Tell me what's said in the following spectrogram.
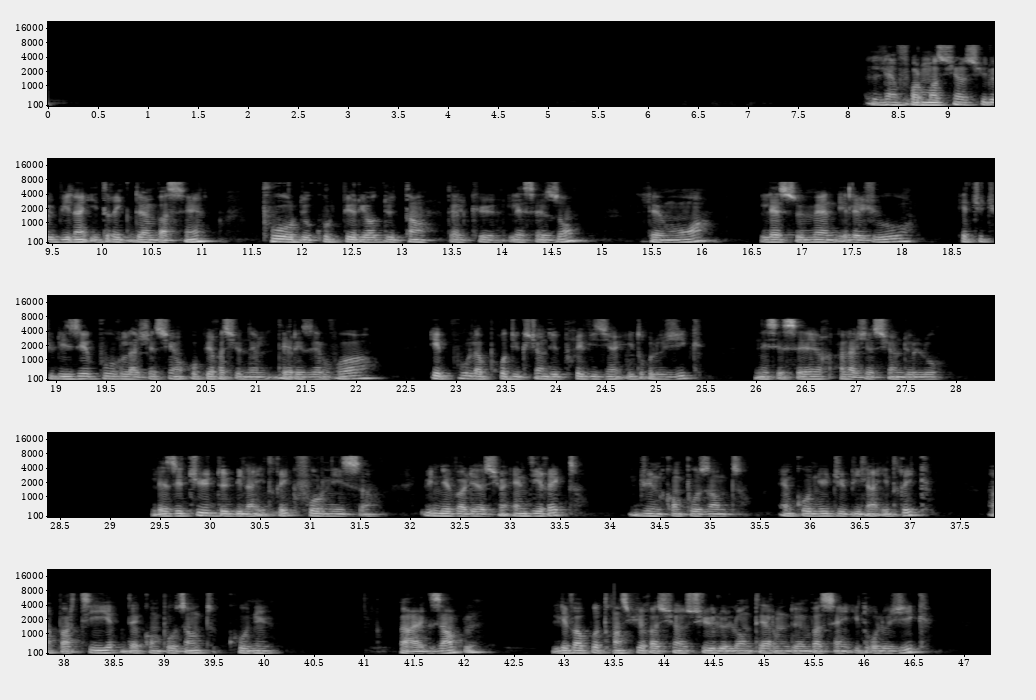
L'information sur le bilan hydrique d'un bassin pour de courtes périodes de temps telles que les saisons, les mois, les semaines et les jours est utilisée pour la gestion opérationnelle des réservoirs et pour la production de prévisions hydrologiques nécessaires à la gestion de l'eau. Les études de bilan hydrique fournissent une évaluation indirecte d'une composante inconnue du bilan hydrique à partir des composantes connues. Par exemple, l'évapotranspiration sur le long terme d'un bassin hydrologique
